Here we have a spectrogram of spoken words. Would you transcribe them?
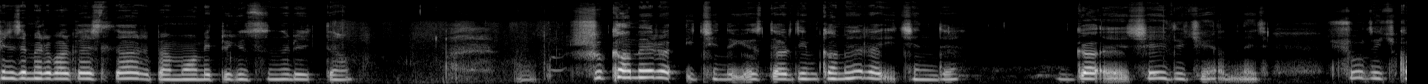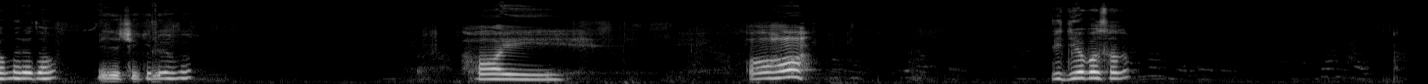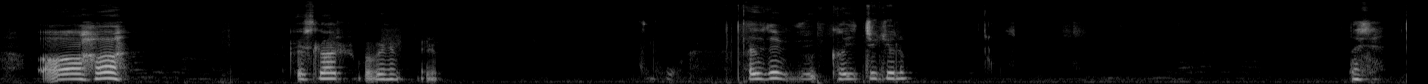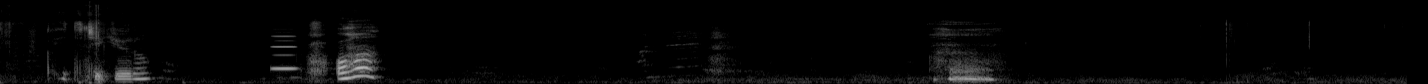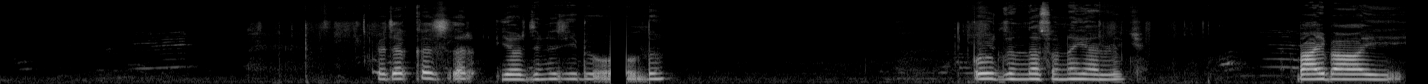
Hepinize merhaba arkadaşlar. Ben Muhammed bugün sizinle birlikte. Şu kamera içinde gösterdiğim kamera içinde ga- e, şeydeki adı neydi? Şuradaki kameradan video çekiliyor mu? Hay. Aha. Video basalım. Aha. Arkadaşlar bu benim benim. Hadi de kayıt çekelim. Neyse. Kayıt çekiyorum. Aha. Evet arkadaşlar gördüğünüz gibi oldu. Bu videonun da sonuna geldik. Bay bay.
